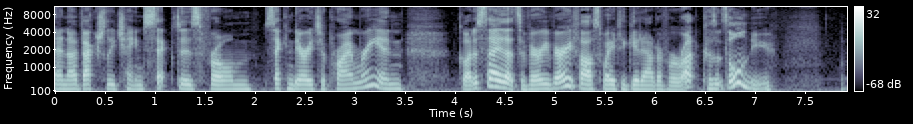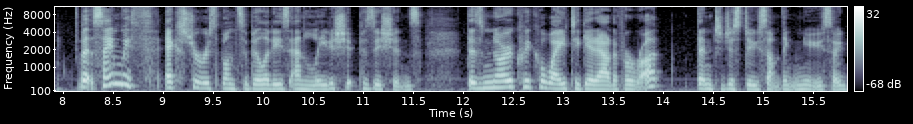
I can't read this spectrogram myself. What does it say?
and I've actually changed sectors from secondary to primary. And got to say, that's a very, very fast way to get out of a rut because it's all new. But same with extra responsibilities and leadership positions. There's no quicker way to get out of a rut than to just do something new. So,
